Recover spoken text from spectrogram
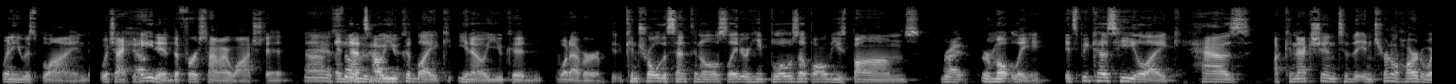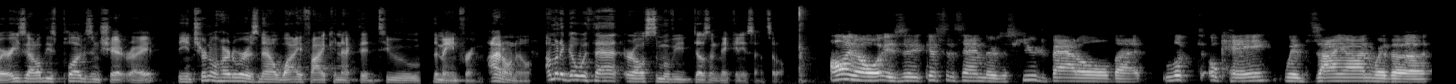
when he was blind which i hated the first time i watched it. Yeah, Uh, and that's how you annoying. could like you know you could whatever control the sentinels. Later he blows up all these bombs Right. remotely. It's because he like has a connection to the internal hardware. He's got all these plugs and shit right? The internal hardware is now wi-fi connected to the mainframe. I don't know. I'm gonna go with that or else the movie doesn't make any sense at all all I know is it gets to this end. There's this huge battle that looked okay with Zion, where the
